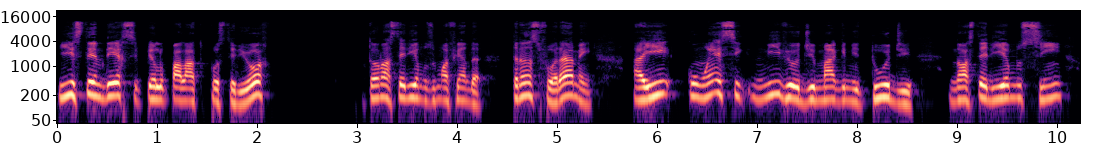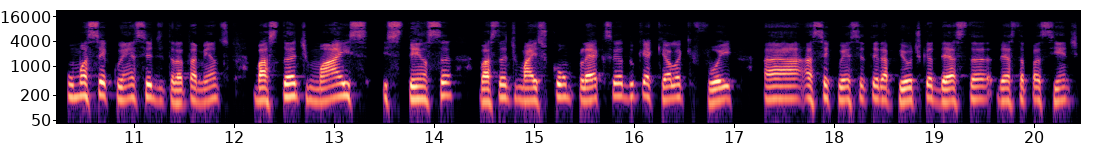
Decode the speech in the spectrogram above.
e estender-se pelo palato posterior, então nós teríamos uma fenda transforamen, aí com esse nível de magnitude nós teríamos sim uma sequência de tratamentos bastante mais extensa, bastante mais complexa do que aquela que foi a, a sequência terapêutica desta, desta paciente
